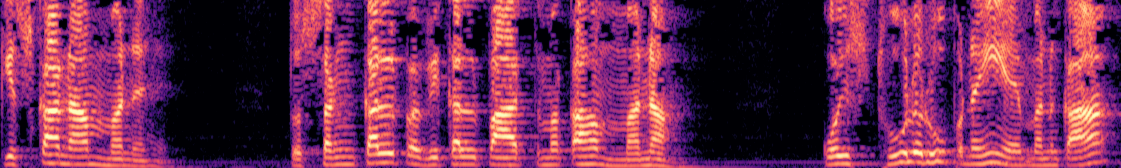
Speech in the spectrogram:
किसका नाम मन है? तो संकल्प विकल्पात्मक मन। कोई स्थूल रूप नहीं है मन का।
